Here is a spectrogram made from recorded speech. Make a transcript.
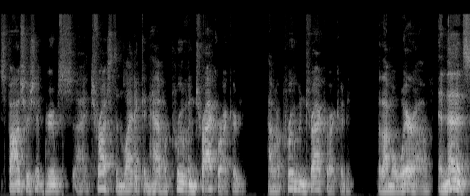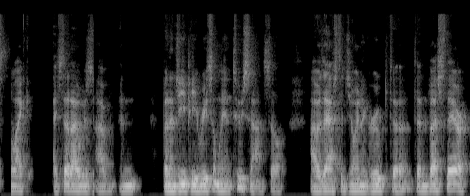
sponsorship groups I trust and like, and have a proven track record, have a proven track record that I'm aware of. And then it's like I said, I was, I've been, been a GP recently in Tucson. So I was asked to join a group to, to invest there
